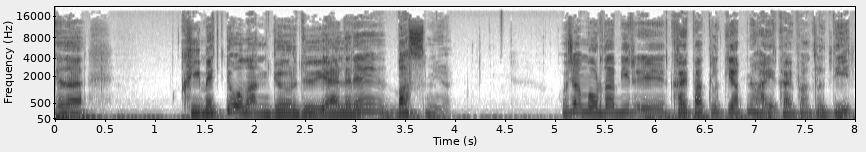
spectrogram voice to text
ya da kıymetli olan gördüğü yerlere basmıyor. Hocam orada bir e, kaypaklık yapmıyor. Hayır kaypaklık değil.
